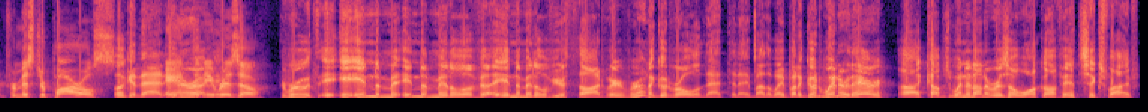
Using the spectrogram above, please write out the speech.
that. for Mr. Parles. Look at that. Anthony Inter- Rizzo. Ruth, in the in the middle of uh, in the middle of your thought, we're we're on a good roll of that today, by the way. But a good winner there. Uh, Cubs winning on a Rizzo walk off hit, six five.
